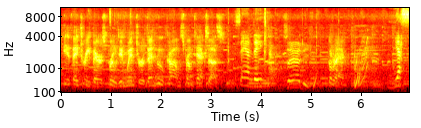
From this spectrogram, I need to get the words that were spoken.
If a tree bears fruit in winter, then who comes from Texas? Sandy. Sandy. Correct. Yes.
